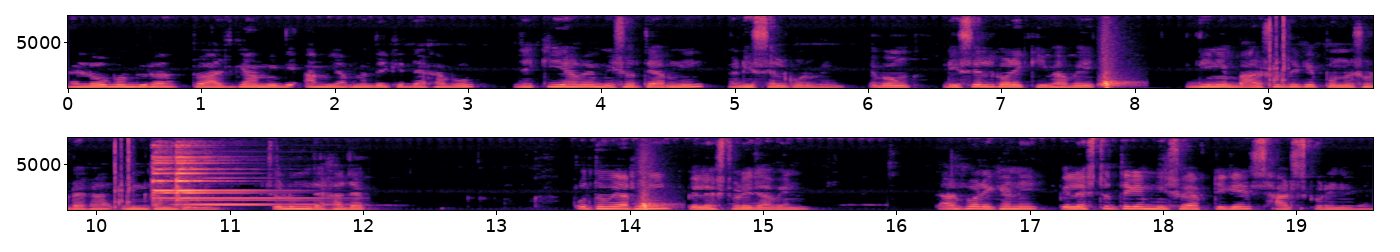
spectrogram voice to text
হ্যালো বন্ধুরা, তো আজকে আমি আমি আপনাদেরকে দেখাবো যে কীভাবে মিশোতে আপনি রিসেল করবেন এবং রিসেল করে কীভাবে দিনে বারোশো থেকে পনেরোশো টাকা ইনকাম করবেন। চলুন দেখা যাক। প্রথমে আপনি প্লে স্টোরে যাবেন, তারপর এখানে প্লে স্টোর থেকে মিশো অ্যাপটিকে সার্চ করে নেবেন।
